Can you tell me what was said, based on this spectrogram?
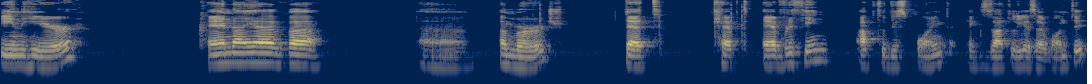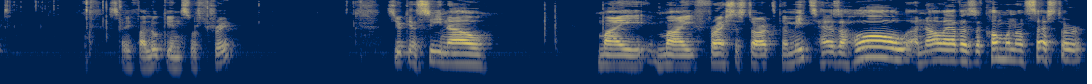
in here, and I have uh, uh, a merge that kept everything up to this point exactly as I want it. So if I look in SourceTree, so you can see now my my fresh start commits has a whole and now I have as a common ancestor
